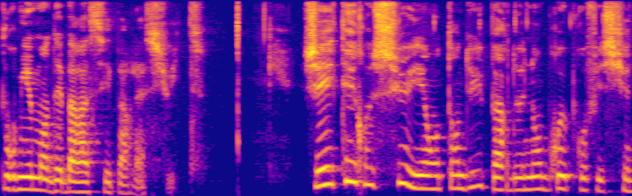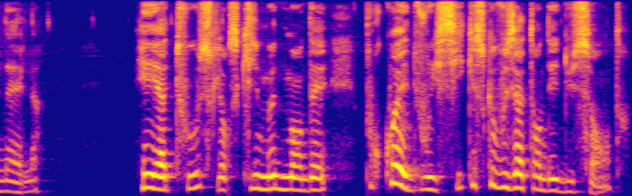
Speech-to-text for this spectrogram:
pour mieux m'en débarrasser par la suite. J'ai été reçue et entendue par de nombreux professionnels, et à tous lorsqu'ils me demandaient Pourquoi êtes-vous ici? Qu'est-ce que vous attendez du centre?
